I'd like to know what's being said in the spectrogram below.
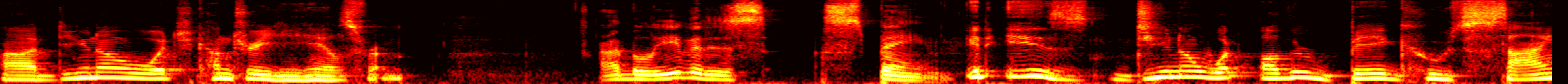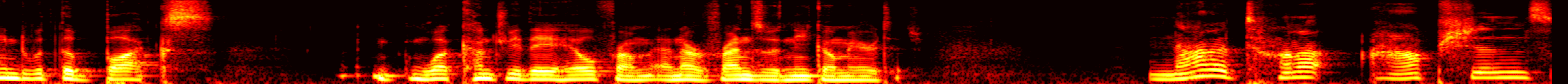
Uh, do you know which country he hails from? I believe it is Spain. It is. Do you know what other big who signed with the Bucks? What country they hail from and are friends with Nico Mirotic? Not a ton of options.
